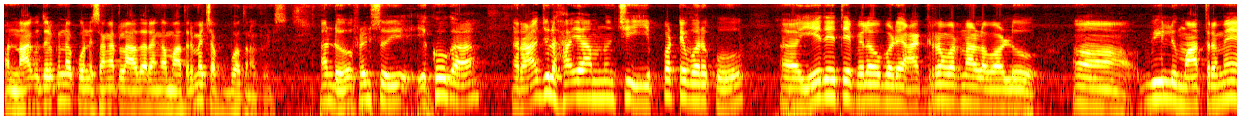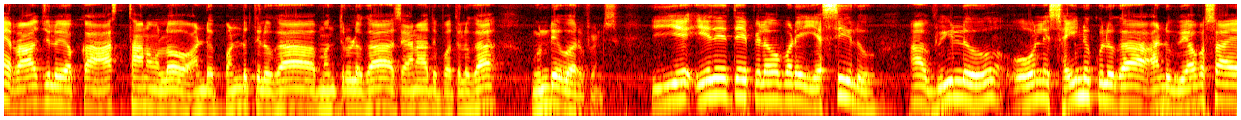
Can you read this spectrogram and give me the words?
అండ్ నాకు దొరికిన కొన్ని సంఘటనల ఆధారంగా మాత్రమే చెప్పబోతున్నాను ఫ్రెండ్స్ అండ్ ఫ్రెండ్స్ ఎక్కువగా రాజుల హయాం నుంచి ఇప్పటి వరకు ఏదైతే పిలువబడే అగ్రవర్ణాల వాళ్ళు వీళ్ళు మాత్రమే రాజుల యొక్క ఆస్థానంలో అండ్ పండితులుగా మంత్రులుగా సేనాధిపతులుగా ఉండేవారు ఫ్రెండ్స్ ఏ ఏదైతే పిలువబడే ఎస్సీలు వీళ్ళు ఓన్లీ సైనికులుగా అండ్ వ్యవసాయ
